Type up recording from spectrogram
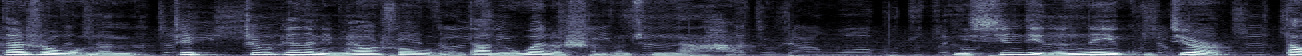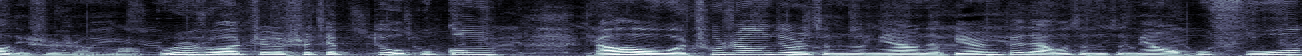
但是我们这这部片子里没有说我们到底为了什么去呐喊。你心底的那一股劲儿到底是什么？不是说这个世界对我不公，然后我出生就是怎么怎么样的，别人对待我怎么怎么样，我不服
